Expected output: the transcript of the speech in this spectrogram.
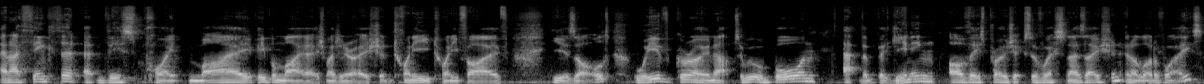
And I think that at this point, my people my age, my generation, 20, 25 years old, we've grown up. So we were born at the beginning of these projects of westernization in a lot of ways,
